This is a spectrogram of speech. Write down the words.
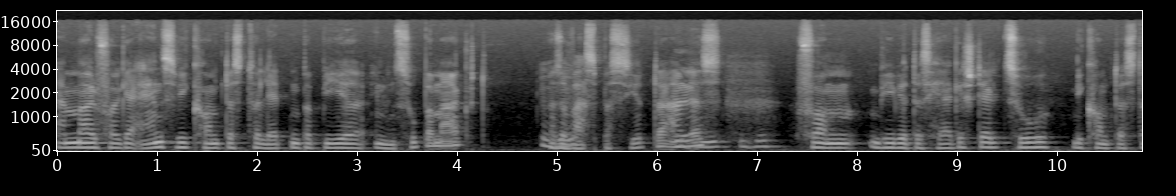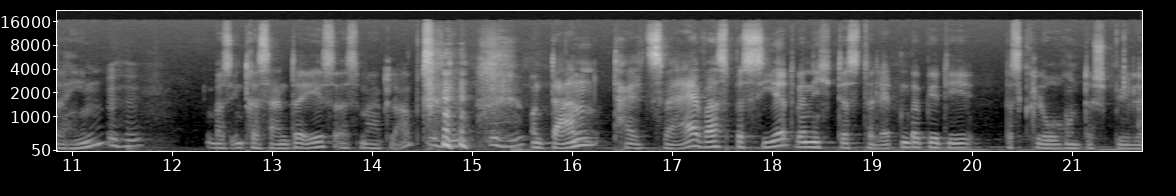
Einmal Folge 1, wie kommt das Toilettenpapier in den Supermarkt? Also was passiert da alles? Vom, wie wird das hergestellt zu, wie kommt das dahin? Was interessanter ist, als man glaubt. Und dann Teil 2, was passiert, wenn ich das Toilettenpapier, die, das Klo runterspüle?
